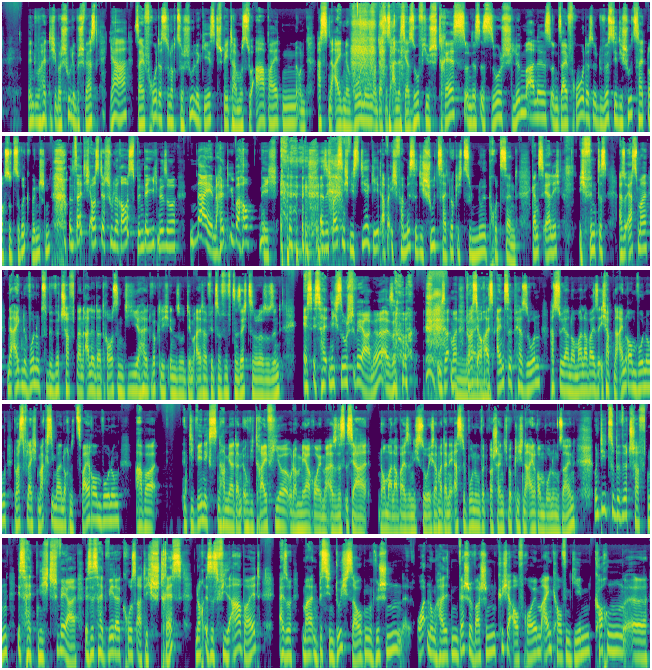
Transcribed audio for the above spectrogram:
wenn du halt dich über Schule beschwerst, ja, sei froh, dass du noch zur Schule gehst, später musst du arbeiten und hast eine eigene Wohnung und das ist alles ja so viel Stress und das ist so schlimm alles und sei froh, dass du, du wirst dir die Schulzeit noch so zurückwünschen. Und seit ich aus der Schule raus bin, denke ich mir so, nein, halt überhaupt nicht. also ich weiß nicht, wie es dir geht, aber ich vermisse die Schulzeit wirklich zu null Prozent. Ganz ehrlich, ich finde das, also erstmal eine eigene Wohnung zu bewirtschaften an alle da draußen, die halt wirklich in so dem Alter 14, 15, 16 oder so sind, es ist halt nicht so schwer, ne? Also, ich sag mal, Nein. du hast ja auch als Einzelperson, hast du ja normalerweise, ich habe eine Einraumwohnung, du hast vielleicht maximal noch eine Zweiraumwohnung, aber die wenigsten haben ja dann irgendwie drei, vier oder mehr Räume. Also das ist ja normalerweise nicht so. Ich sag mal, deine erste Wohnung wird wahrscheinlich wirklich eine Einraumwohnung sein. Und die zu bewirtschaften ist halt nicht schwer. Es ist halt weder großartig Stress, noch ist es viel Arbeit. Also mal ein bisschen durchsaugen, wischen, Ordnung halten, Wäsche waschen, Küche aufräumen, einkaufen gehen, kochen, äh,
